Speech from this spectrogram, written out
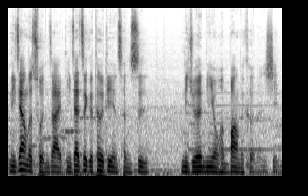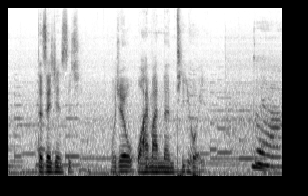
你这样的存在，你在这个特定的城市。你觉得你有很棒的可能性的这件事情，我觉得我还蛮能体会。对啊，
